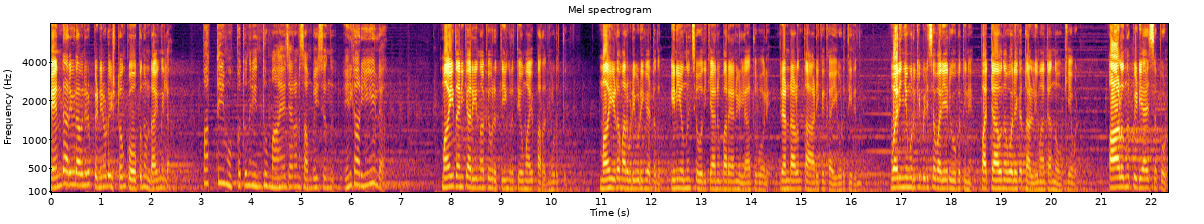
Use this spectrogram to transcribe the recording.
എന്റെ അറിവിൽ അവനൊരു പെണ്ണിനോട് ഇഷ്ടവും കോപ്പൊന്നും ഉണ്ടായിരുന്നില്ല. പത്തേ മുപ്പത്തൊന്നിന് എന്തു മായാചാരാണ് സംഭവിച്ചതെന്ന് എനിക്കറിയില്ല മായി തനിക്കറിയുന്നൊക്കെ വൃത്തിയും കൃത്യവുമായി പറഞ്ഞു കൊടുത്തു. മായിയുടെ മറുപടി കൂടി കേട്ടതും ഇനിയൊന്നും ചോദിക്കാനും പറയാനും ഇല്ലാത്ത പോലെ രണ്ടാളും താടിക്ക് കൈകൊടുത്തിരുന്നു വരിഞ്ഞു മുറുക്കി പിടിച്ച വലിയ രൂപത്തിന് പറ്റാവുന്ന പോലെയൊക്കെ തള്ളിമാറ്റാൻ നോക്കിയവൾ. ആളൊന്ന് പിടിയയച്ചപ്പോൾ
